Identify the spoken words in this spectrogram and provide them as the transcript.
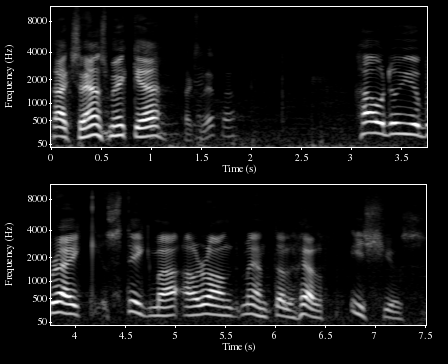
Tack så hemskt mycket. Tack så lite. How do you break stigma around mental health issues?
